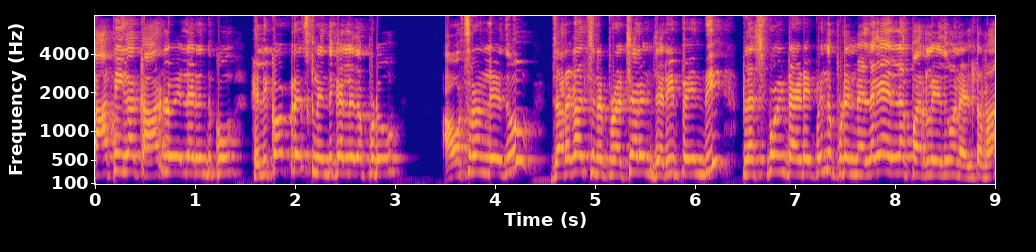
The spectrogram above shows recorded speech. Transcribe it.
తాపీగా కారులో వెళ్ళారు ఎందుకు? హెలికాప్టర్ వేసుకుని ఎందుకు వెళ్ళేటప్పుడు? అవసరం లేదు జరగాల్సిన ప్రచారం జరిగిపోయింది ప్లస్ పాయింట్ యాడ్ అయిపోయింది ఇప్పుడు నేను మెల్లగా వెళ్ళినా పర్లేదు అని వెళ్ళటమా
